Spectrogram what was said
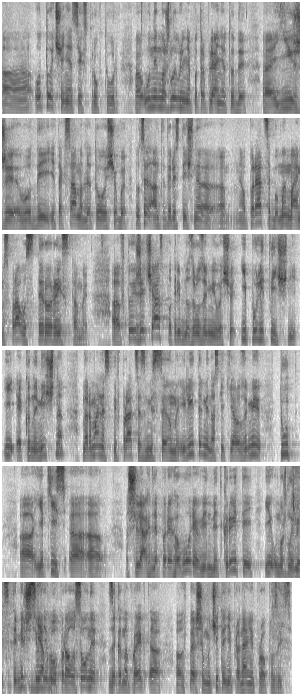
А, Оточення цих структур, унеможливлення потрапляння туди е, їжі, води, і так само для того, щоб ну це антитерористична е, е, операція, бо ми маємо справу з терористами. В той же час потрібно зрозуміло, що і політичні, і економічна нормальна співпраця з місцевими елітами. Наскільки я розумію, тут е, якийсь е, е, шлях для переговорів він відкритий і уможливлюється. Тим більше сьогодні Дякую. був проголосований законопроект е, е, в першому читанні, принаймні про опозицію.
